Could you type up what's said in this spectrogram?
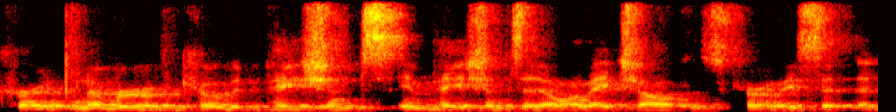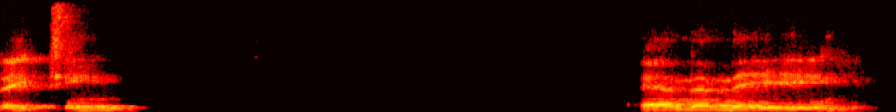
current number of COVID patients, inpatients at LMH Health is currently sitting at 18. And then the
